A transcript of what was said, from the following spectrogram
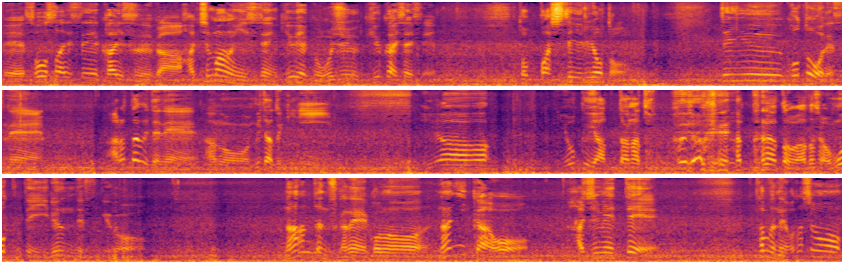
えー、総再生回数が8万1959回再生、突破しているよと。っていうことをですね、改めてね、あの、見たときに、いやー、よくやったなと。よくやったなと私は思っているんですけど、なんていうんですかね、この、何かを始めて、多分ね、私も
